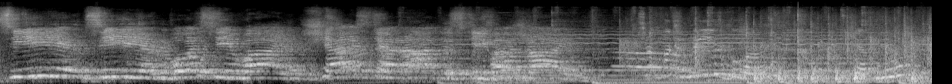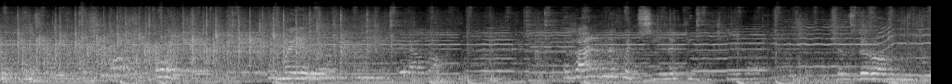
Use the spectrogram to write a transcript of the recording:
Сієм, сієм, посіваєм, щастя, радості бажаєм. Щоб ваша мрія збулася. Дякую. Миру. Гарних оцінок і. Щоб були.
